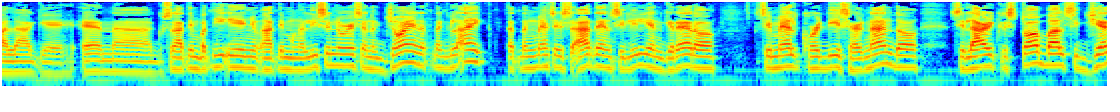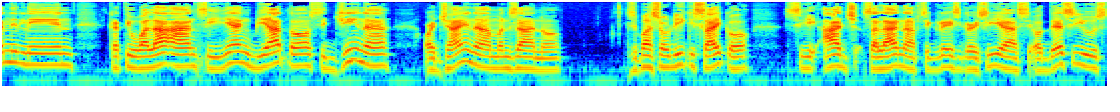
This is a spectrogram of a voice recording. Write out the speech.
palagi. And uh, gusto natin batiin yung ating mga listeners na nag-join at nag-like at nag-message sa atin, si Lilian Guerrero, si Mel Cordiz Hernando, si Larry Cristobal, si Jenny Lynn, Katiwalaan, si Yang Biato, si Gina or Gina Manzano, si Pastor Ricky Psycho, si Aj Salanap, si Grace Garcia, si Odesius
